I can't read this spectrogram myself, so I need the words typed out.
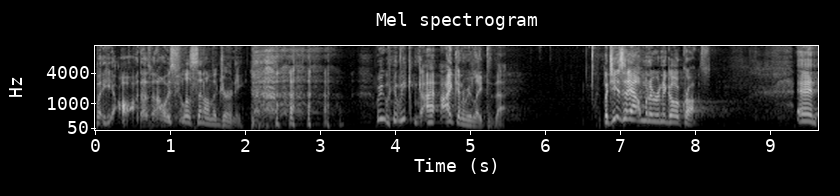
but he oh, doesn't always fill us in on the journey. we, we can, I, I, can relate to that. But Jesus said, yeah, I'm going to go across. And,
